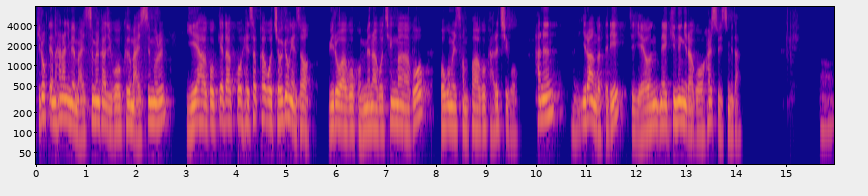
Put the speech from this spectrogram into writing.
기록된 하나님의 말씀을 가지고 그 말씀을 이해하고 깨닫고 해석하고 적용해서 위로하고 권면하고 책망하고 복음을 선포하고 가르치고 하는 이러한 것들이 예언의 기능이라고 할 수 있습니다. 어,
